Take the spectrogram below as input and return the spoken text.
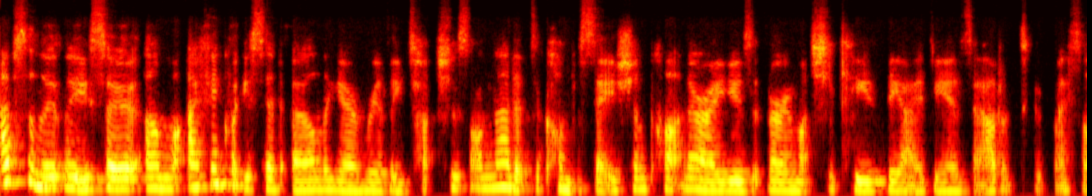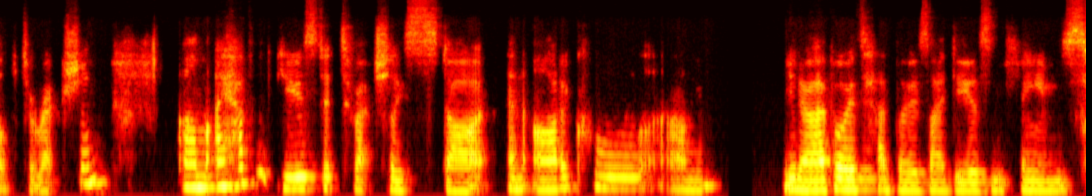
Absolutely. So um, I think what you said earlier really touches on that. It's a conversation partner. I use it very much to tease the ideas out and to give myself direction. Um, I haven't used it to actually start an article. Um, you know, I've always had those ideas and themes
